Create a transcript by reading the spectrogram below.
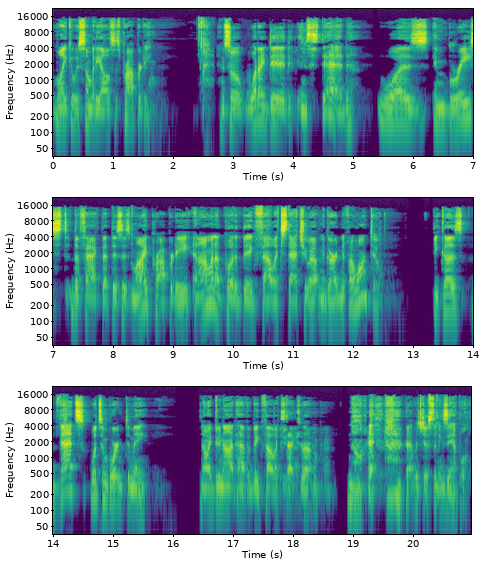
like it was somebody else's property. And so what I did instead was embraced the fact that this is my property and I'm going to put a big phallic statue out in the garden if I want to. Because that's what's important to me. No, I do not have a big phallic statue out. Okay. No, that was just an example.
